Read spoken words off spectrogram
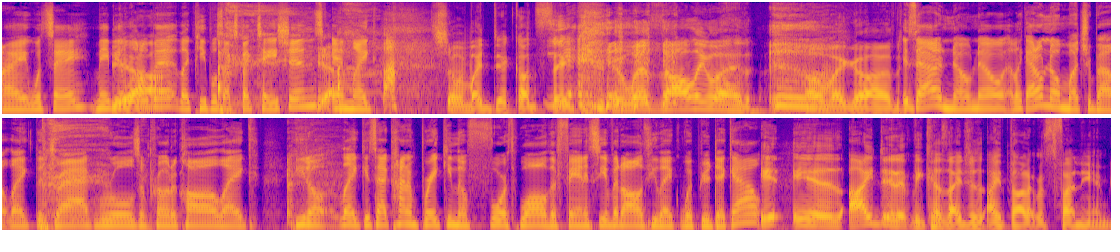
I would say, maybe a little bit, like people's expectations and like showing my dick on stage It was Hollywood. Oh my god. is that a no-no? Like I don't know much about like the drag rules and protocol like you know, like is that kind of breaking the fourth wall, the fantasy of it all if you like whip your dick out? It is. I did it because I just I thought it was funny and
